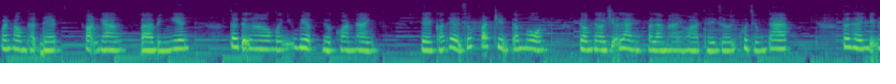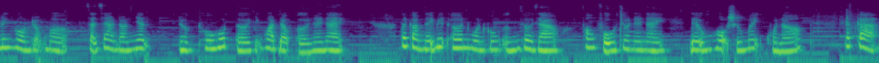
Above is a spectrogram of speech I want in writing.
Văn phòng thật đẹp, gọn gàng và bình yên. Tôi tự hào với những việc được hoàn thành để có thể giúp phát triển tâm hồn, đồng thời chữa lành và làm hài hòa thế giới của chúng ta. Tôi thấy những linh hồn rộng mở, sẵn sàng đón nhận, được thu hút tới những hoạt động ở nơi này. Tôi cảm thấy biết ơn nguồn cung ứng dồi dào phong phú cho nơi này để ủng hộ sứ mệnh của nó. Tất cả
